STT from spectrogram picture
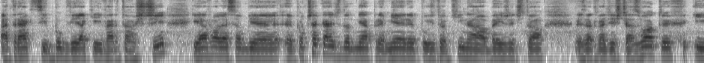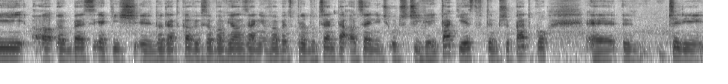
atrakcji, Bóg wie jakiej wartości. Ja wolę sobie e, poczekać do dnia premiery, pójść do kina, obejrzeć to za 20 zł i bez jakichś e, dodatkowych zobowiązań wobec producenta ocenić uczciwie. I tak jest w tym przypadku e, czyli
